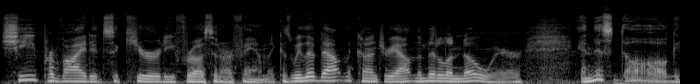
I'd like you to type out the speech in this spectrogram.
she provided security for us and our family because we lived out in the country, out in the middle of nowhere, and this dog.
